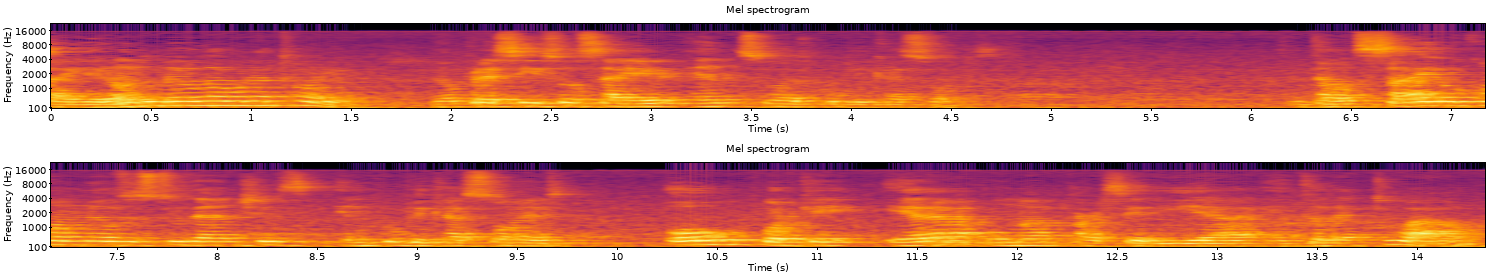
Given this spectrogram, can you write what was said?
saíram do meu laboratório. Não preciso sair em suas publicações. Então, saio com meus estudantes em publicações ou porque era uma parceria intelectual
